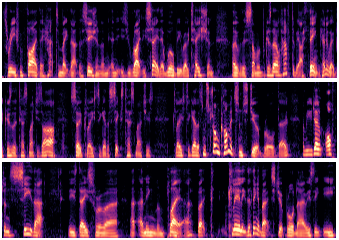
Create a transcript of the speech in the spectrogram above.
three from five. They had to make that decision, and, and, as you rightly say, there will be rotation over this summer because there'll have to be, I think, anyway, because the Test matches are so close together. Six Test matches close together. Some strong comments from Stuart Broad, though. I mean, you don't often see that these days from a, a, an England player, but clearly the thing about Stuart Broad now is that he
